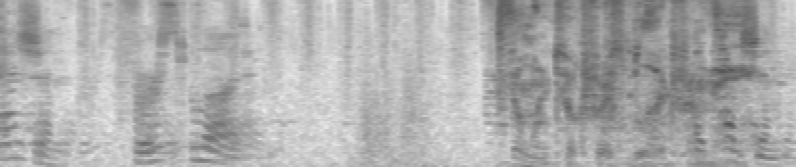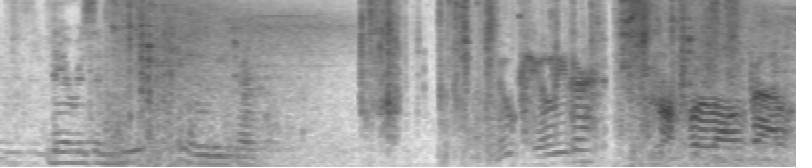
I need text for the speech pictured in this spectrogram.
Attention. First blood. Someone took first blood from me. Attention. There is a new kill leader. New kill leader? Not for a long, pal.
